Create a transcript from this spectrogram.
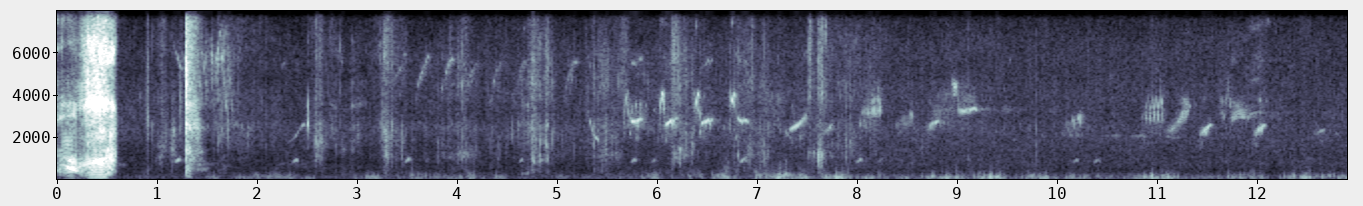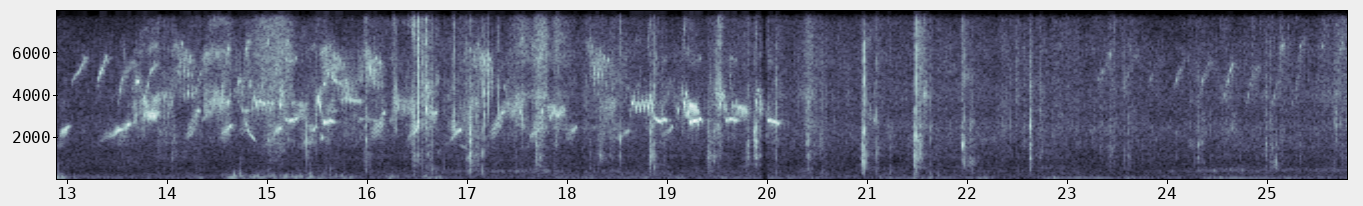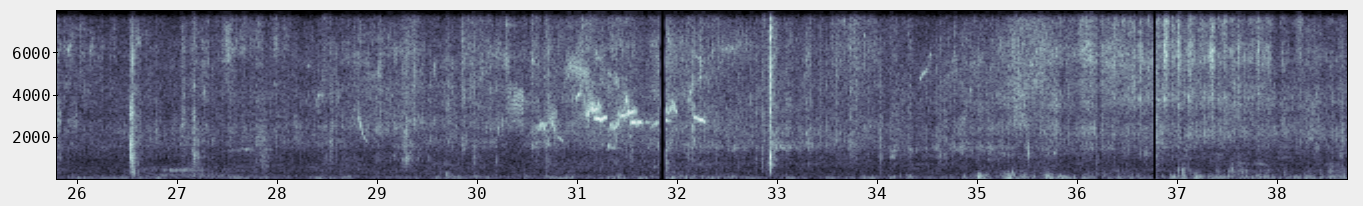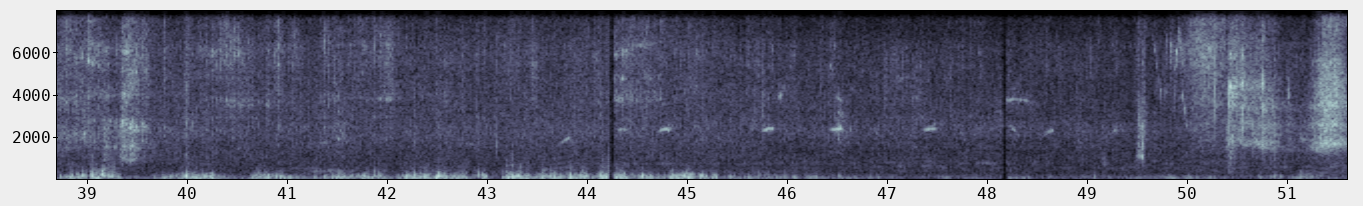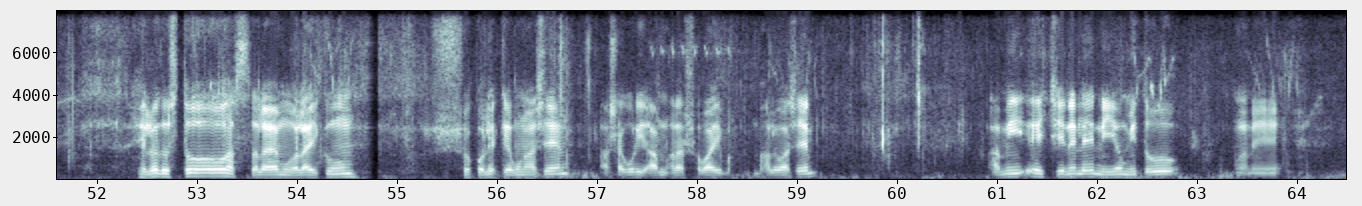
Ugh. Hello দোস্ত, আসসালামু আলাইকুম। সকলে কেমন আছেন? আশা করি আপনারা সবাই ভালো আছেন। আমি এই চ্যানেলে নিয়মিত মানে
